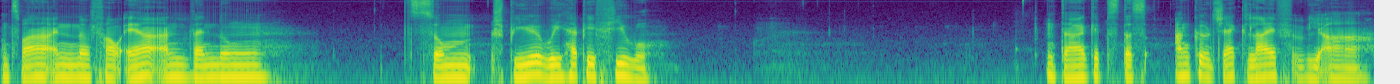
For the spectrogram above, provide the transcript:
Und zwar eine VR-Anwendung zum Spiel We Happy Few. Und da gibt es das Uncle Jack Live VR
